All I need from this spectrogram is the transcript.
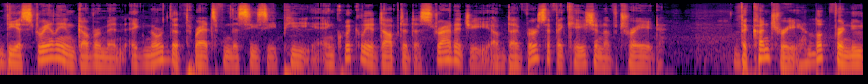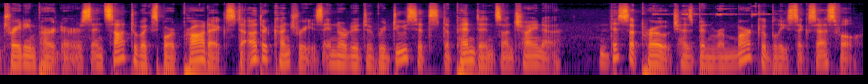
The Australian government ignored the threats from the CCP and quickly adopted a strategy of diversification of trade. The country looked for new trading partners and sought to export products to other countries in order to reduce its dependence on China. This approach has been remarkably successful.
